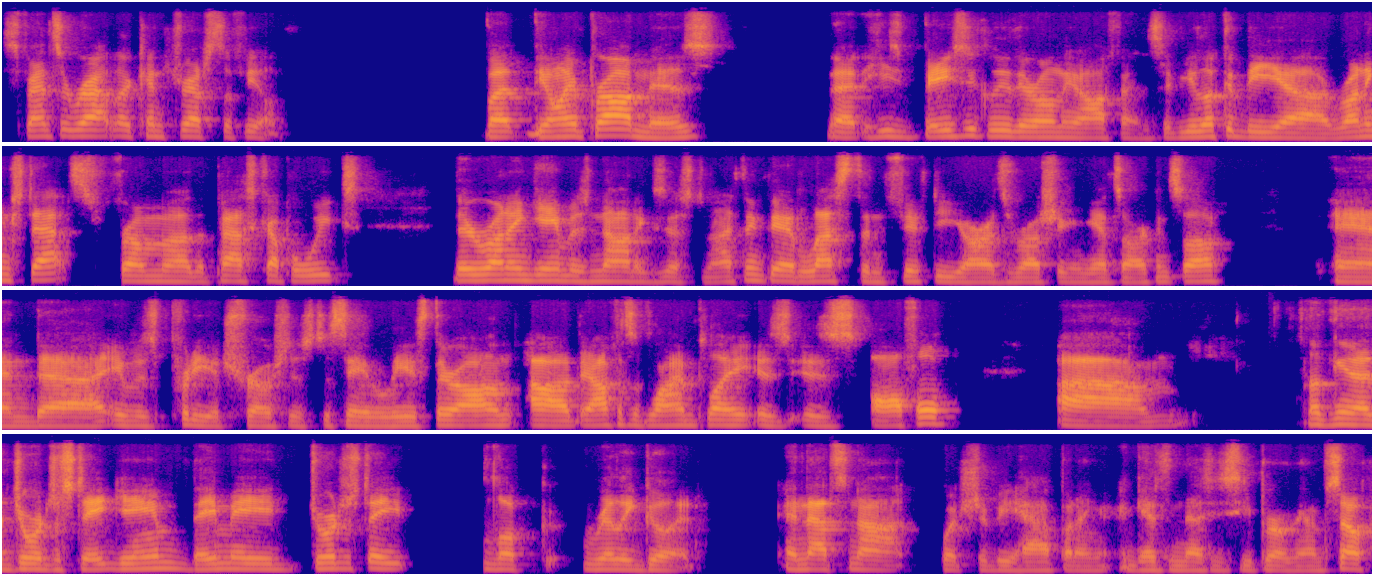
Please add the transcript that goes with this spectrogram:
Spencer Rattler can stretch the field. But the only problem is that he's basically their only offense. If you look at the uh, running stats from uh, the past couple weeks, their running game is non-existent. I think they had less than 50 yards rushing against Arkansas, and uh, it was pretty atrocious to say the least. Their on uh, the offensive line play is is awful. Um, looking at the Georgia State game, they made Georgia State look really good and that's not what should be happening against an SEC program. So,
